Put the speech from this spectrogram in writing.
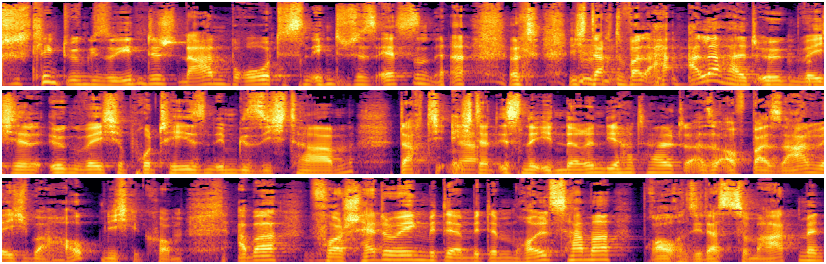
klingt irgendwie so indisch. Nahenbrot ist ein indisches Essen. Ja. Und ich dachte, weil alle halt irgendwelche, irgendwelche Prothesen im Gesicht haben, dachte ich echt, Ja. das ist eine Inderin, die hat halt, also auf Basan wäre ich überhaupt nicht gekommen. Aber Foreshadowing mit der, mit dem Holzhammer, brauchen sie das zum Atmen?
